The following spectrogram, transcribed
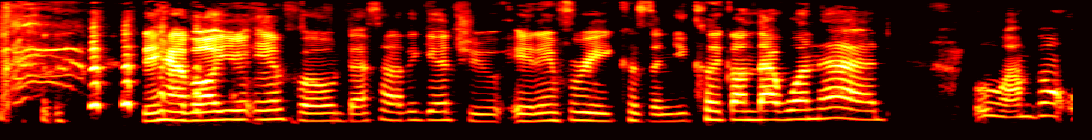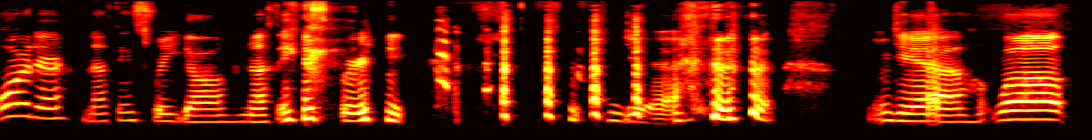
they have all your info. That's how they get you. It ain't free because then you click on that one ad. Oh, I'm gonna order. Nothing's free, y'all. Nothing is free. yeah. yeah. Well,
